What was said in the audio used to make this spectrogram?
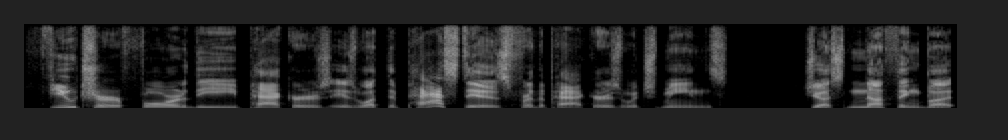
future for the Packers is what the past is for the Packers, which means just nothing but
